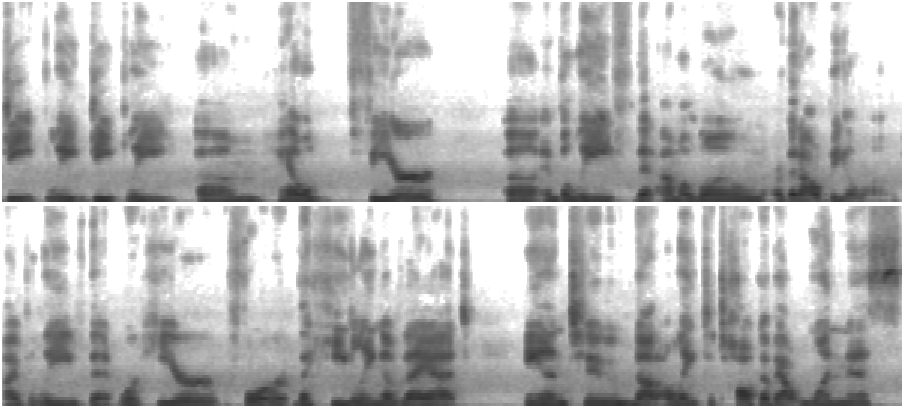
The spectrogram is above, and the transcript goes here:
deeply, deeply um, held fear uh, and belief that I'm alone or that I'll be alone. I believe that we're here for the healing of that and to not only to talk about oneness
